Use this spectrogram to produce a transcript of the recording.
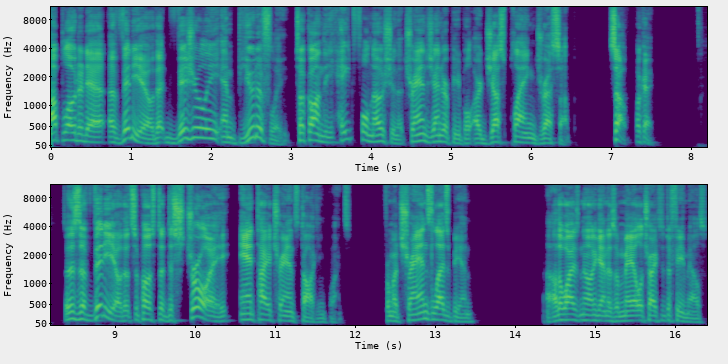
uploaded a, a, video that visually and beautifully took on the hateful notion that transgender people are just playing dress up. So, okay. So, this is a video that's supposed to destroy anti trans talking points from a trans lesbian, otherwise known again as a male attracted to females.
